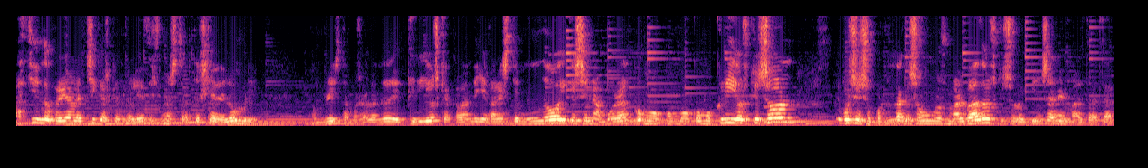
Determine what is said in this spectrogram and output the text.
haciendo creer a las chicas que en realidad es una estrategia del hombre. Hombre, estamos hablando de críos que acaban de llegar a este mundo y que se enamoran como, como, como críos que son, pues eso, por tanto que son unos malvados que solo piensan en maltratar.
